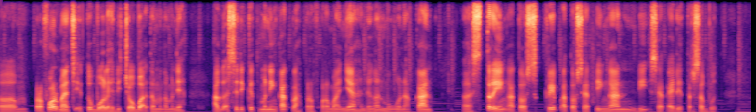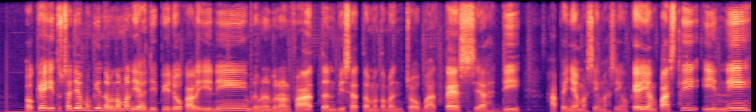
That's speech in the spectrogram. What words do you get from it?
um, performance itu boleh dicoba teman-teman ya agak sedikit meningkatlah performanya dengan menggunakan uh, string atau script atau settingan di set edit tersebut. Oke itu saja mungkin teman-teman ya di video kali ini. Mudah-mudahan bermanfaat dan bisa teman-teman coba tes ya di HP-nya masing-masing. Oke yang pasti ini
